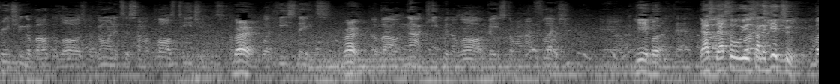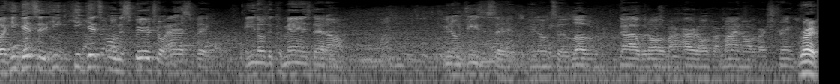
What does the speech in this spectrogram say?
preaching about the laws, but going into some of Paul's teachings, about Right. What he states Right. about not keeping the law based on our flesh. You know, Yeah, but like that. that's that's what we was trying to get to. But he gets it. He he gets on the spiritual aspect, and you know the commands that um, you know Jesus said, you know, to love God with all of our heart, all of our mind, all of our strength, Right.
